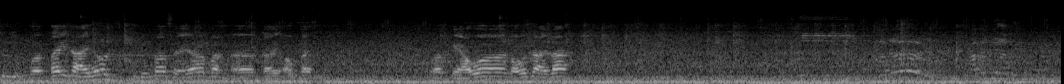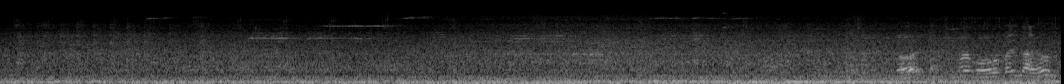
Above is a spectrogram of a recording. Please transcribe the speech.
sử dụng tay dài hơn thì chúng ta sẽ vặn cái ống này và kéo nó dài ra. Đấy chúng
